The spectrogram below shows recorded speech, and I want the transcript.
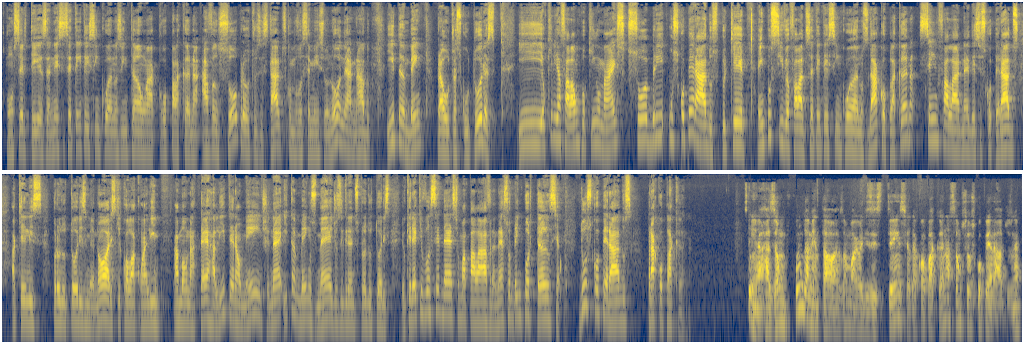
Com certeza. Nesses 75 anos, então, a Copacabana avançou para outros estados, como você mencionou, né, Arnaldo? E também para outras culturas. E eu queria falar um pouquinho mais sobre os cooperados, porque é impossível falar dos 75 anos da Coplacana sem falar né, desses cooperados, aqueles produtores menores que colocam ali a mão na terra, literalmente, né? E também os médios e grandes produtores. Eu queria que você desse uma palavra, né, sobre a importância dos cooperados para a Coplacana. Sim, a razão fundamental, a razão maior de existência da Coplacana são seus cooperados, né?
